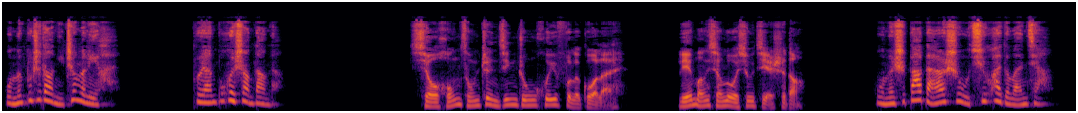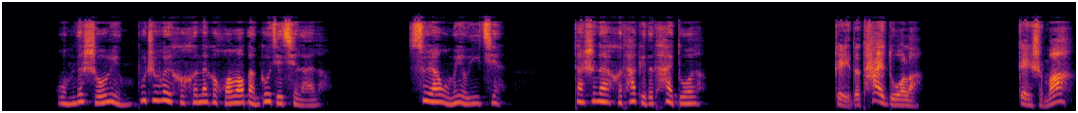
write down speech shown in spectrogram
我们不知道你这么厉害，不然不会上当的。小红从震惊中恢复了过来，连忙向洛修解释道：“我们是八百二十五区块的玩家，我们的首领不知为何和那个黄老板勾结起来了。虽然我们有意见，但是奈何他给的太多了。给的太多了，给什么？”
